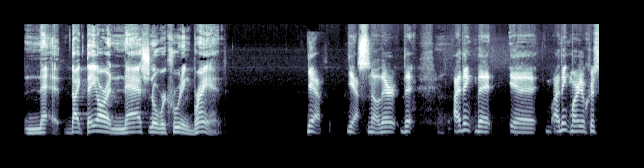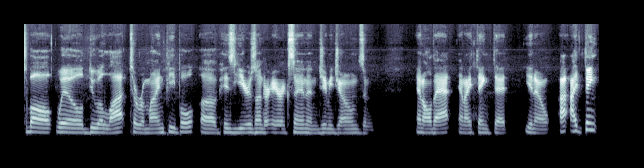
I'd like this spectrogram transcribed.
na- like they are a national recruiting brand. Yeah. Yeah. No, they're that. I think that uh, I think Mario Cristobal will do a lot to remind people of his years under Erickson and Jimmy Jones and and all that. And I think that you know, I, I think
